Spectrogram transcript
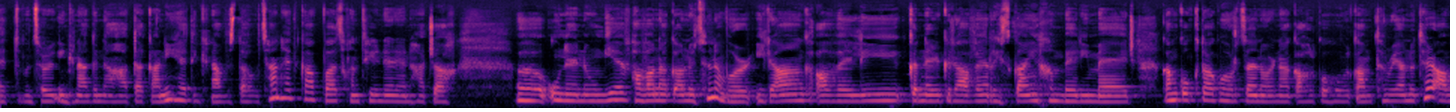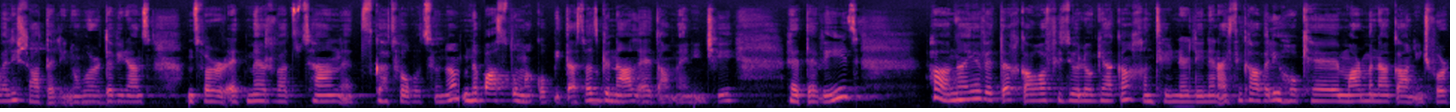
այդ ոնց որ ինքնագնահատականի հետ, ինքնավստահության հետ կապված խնդիրներ են հաճախ ունենում եւ հավանականությունը, որ իրանք ավելի կներգրավեն ռիսկային խմբերի մեջ կամ կօգտագործեն օրինակ ալկոհոլ կամ թմրանյութեր ավելի շատ է լինում, որովհետեւ իրանք ոնց որ այդ մերժվածության այդ զգացողությունը նպաստում է կոպիտ ասած գնալ այդ ամեն ինչի հետևից Հա, նաև այդտեղ կարող է ֆիզիոլոգիական խնդիրներ լինեն, այսինքն ավելի հոգե-մարմնական ինչ որ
